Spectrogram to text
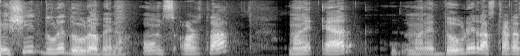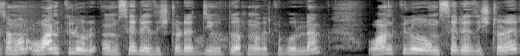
বেশি দূরে দৌড়াবে না। ওমস অর্থাৎ মানে এর মানে দৌড়ের রাস্তাটা যেমন ওয়ান কিলো ওমসের রেজিস্টরের যেহেতু আপনাদেরকে বললাম ওয়ান কিলো ওমসের রেজিস্টরের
